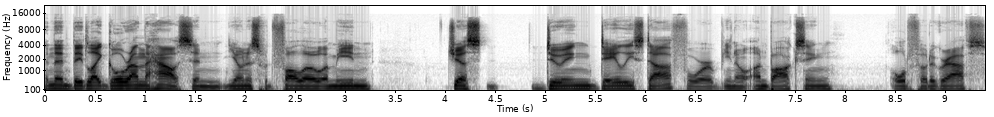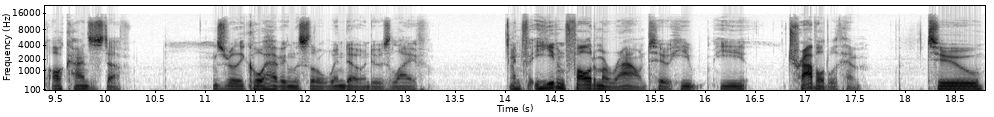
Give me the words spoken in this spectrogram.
and then they'd like go around the house, and Jonas would follow Amin, just doing daily stuff or you know unboxing old photographs all kinds of stuff. It was really cool having this little window into his life. And f- he even followed him around too. He he traveled with him to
